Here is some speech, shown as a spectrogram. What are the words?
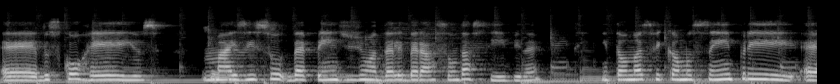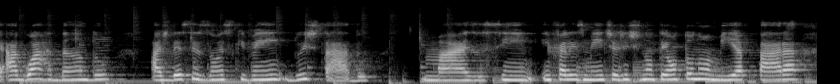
é, dos correios, Sim. mas isso depende de uma deliberação da CIB, né? Então, nós ficamos sempre é, aguardando as decisões que vêm do Estado. mas assim, infelizmente a gente não tem autonomia para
